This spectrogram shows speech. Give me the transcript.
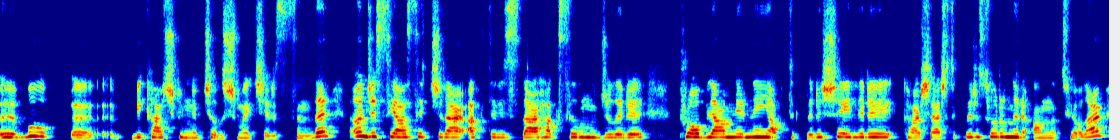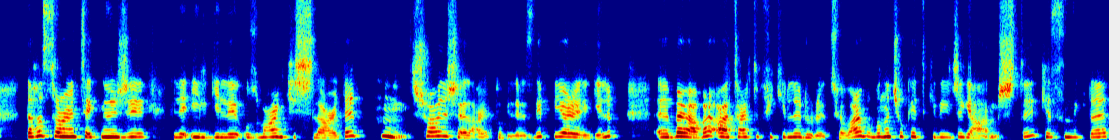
e, bu e, birkaç günlük çalışma içerisinde önce siyasetçiler, aktivistler, hak savunucuları problemlerini, yaptıkları şeyleri, karşılaştıkları sorunları anlatıyorlar. Daha sonra teknolojiyle ilgili uzman kişiler de şöyle şeyler yapabiliriz deyip bir araya gelip beraber alternatif fikirler üretiyorlar. Bu bana çok etkileyici gelmişti. Kesinlikle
